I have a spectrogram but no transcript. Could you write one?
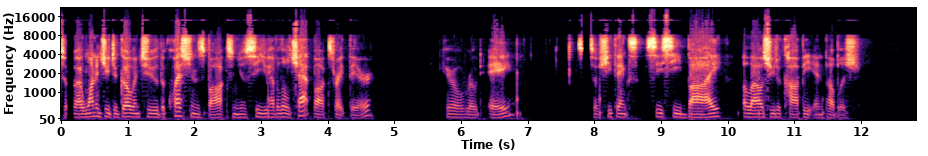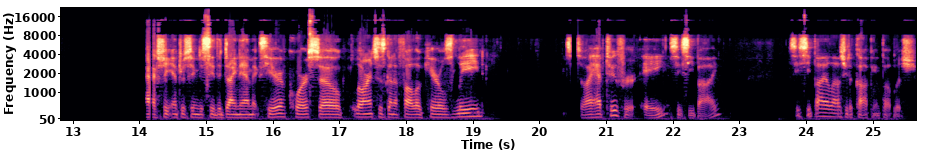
So I wanted you to go into the questions box and you'll see you have a little chat box right there. Carol wrote A. So she thinks CC BY allows you to copy and publish. Actually interesting to see the dynamics here, of course. So Lawrence is going to follow Carol's lead. So I have two for A, CC BY. CC BY allows you to copy and publish.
